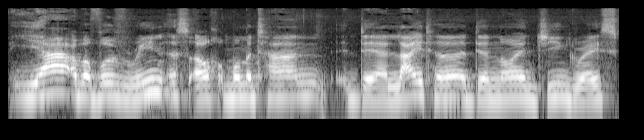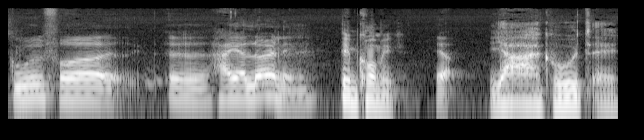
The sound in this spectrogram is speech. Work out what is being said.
Ja, aber Wolverine ist auch momentan der Leiter der neuen Jean Grey School for äh, Higher Learning. Im Comic. Ja. Gut, ey.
